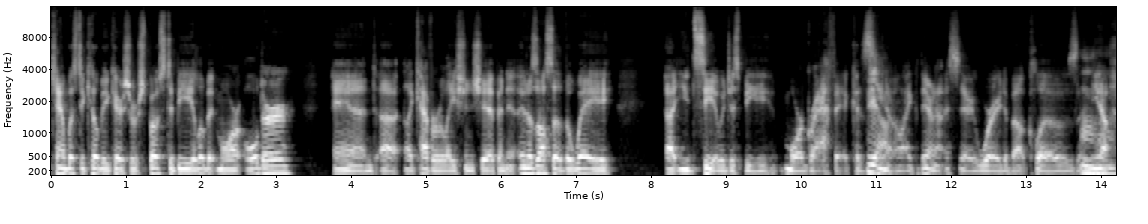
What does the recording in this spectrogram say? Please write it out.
cannibalistic hillbilly characters were supposed to be a little bit more older and uh, like have a relationship, and it, it was also the way uh, you'd see it would just be more graphic because you know like they're not necessarily worried about clothes, and you know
